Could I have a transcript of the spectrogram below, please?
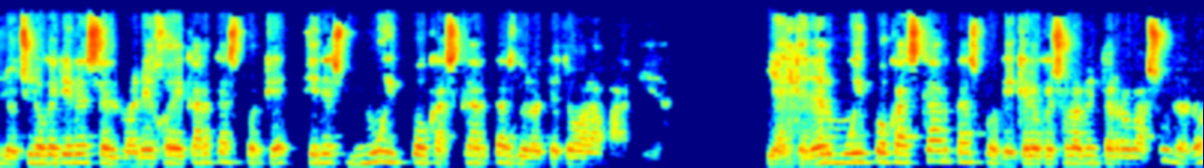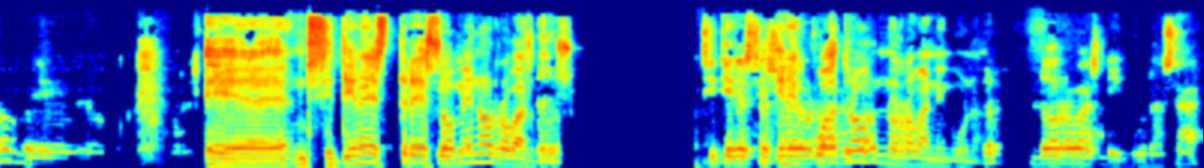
lo chulo que tienes es el manejo de cartas porque tienes muy pocas cartas durante toda la partida. Y al tener muy pocas cartas, porque creo que solamente robas una, ¿no? Eh, eh, si tienes tres o menos, robas dos. Si tienes, cuatro, no robas ninguna. No robas ninguna. O sea,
